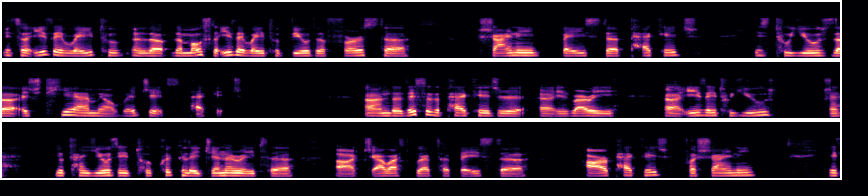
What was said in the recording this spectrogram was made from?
it's an easy way to uh, the the most easy way to build the first uh, Shiny based package is to use the HTML widgets package. And this is a package uh, is very uh, easy to use. you can use it to quickly generate uh, a JavaScript based uh, R package for Shiny. It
